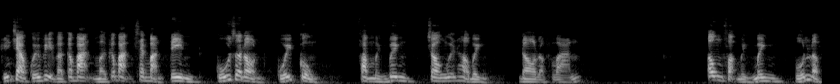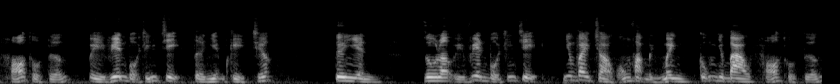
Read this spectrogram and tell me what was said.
Kính chào quý vị và các bạn, mời các bạn xem bản tin Cú ra đòn cuối cùng Phạm Bình Minh cho Nguyễn Hòa Bình đò đập ván. Ông Phạm Bình Minh vốn là Phó Thủ tướng, Ủy viên Bộ Chính trị từ nhiệm kỳ trước. Tuy nhiên, dù là Ủy viên Bộ Chính trị nhưng vai trò của ông Phạm Bình Minh cũng như bao Phó Thủ tướng,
